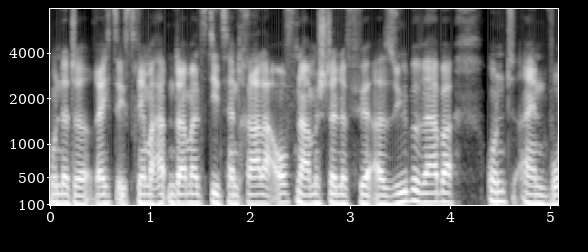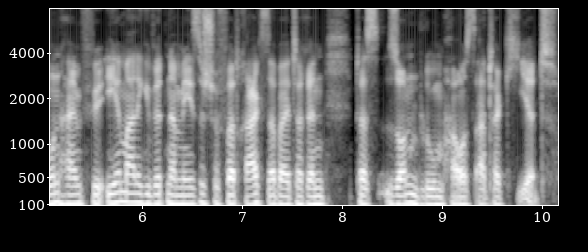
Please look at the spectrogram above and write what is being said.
Hunderte Rechtsextreme hatten damals die zentrale Aufnahmestelle für Asylbewerber und ein Wohnheim für ehemalige vietnamesische Vertragsarbeiterinnen, das Sonnenblumenhaus, attackiert.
